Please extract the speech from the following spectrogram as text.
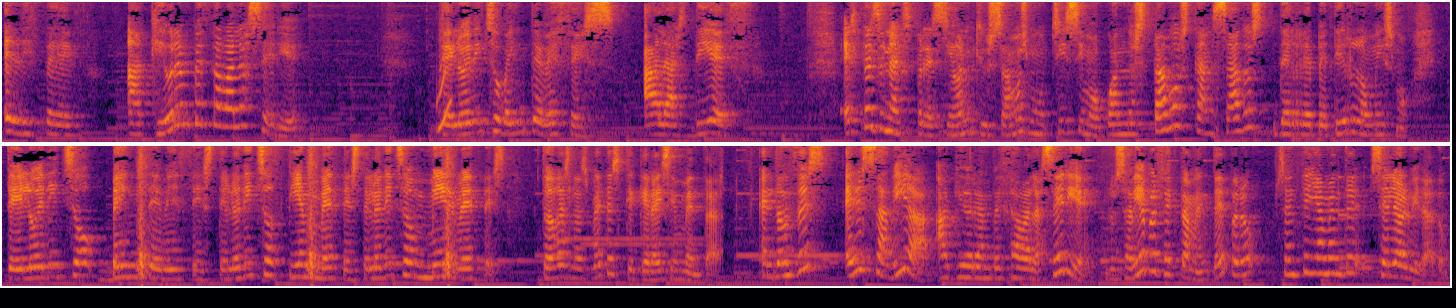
Él dice, ¿A qué hora empezaba la serie? Te lo he dicho 20 veces. A las 10. Esta es una expresión que usamos muchísimo cuando estamos cansados de repetir lo mismo. te lo he dicho 20 veces, te lo he dicho 100 veces, te lo he dicho mil veces, todas las veces que queráis inventar. Entonces, él sabía a qué hora empezaba la serie, lo sabía perfectamente, pero sencillamente se le ha olvidado.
